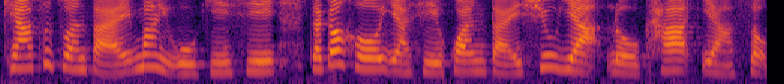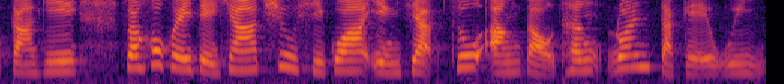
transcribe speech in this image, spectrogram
骑出专台卖有技师。十九号也是环台首夜落卡夜宿假期，全福会地下唱诗歌迎接煮红豆汤暖大家胃。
